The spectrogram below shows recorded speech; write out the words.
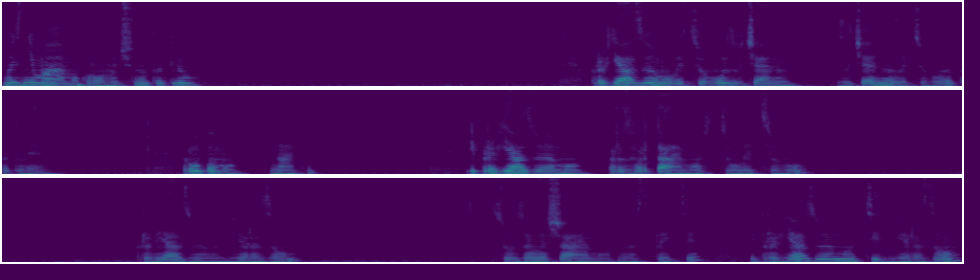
Ми знімаємо кромочну петлю, пров'язуємо лицьову звичайним, звичайною лицьовою петлею. Робимо накид і прив'язуємо, розгортаємо ось цю лицьову, пров'язуємо дві разом, цю залишаємо на спиці і пров'язуємо ці дві разом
